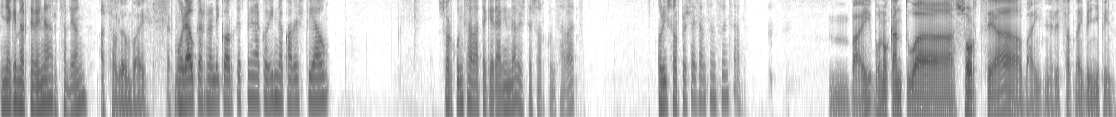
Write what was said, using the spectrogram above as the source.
Iñaki Merterena, Arratsaldeon. Atzaldeon bai. berdin. Morauk Hernaniko aurkezpenerako egindako abesti hau sorkuntza batek eraginda beste sorkuntza bat. Hori sorpresa izan zen zuentzat? Mm, Bai, bono kantua sortzea, bai, niretzat bai behinipin.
